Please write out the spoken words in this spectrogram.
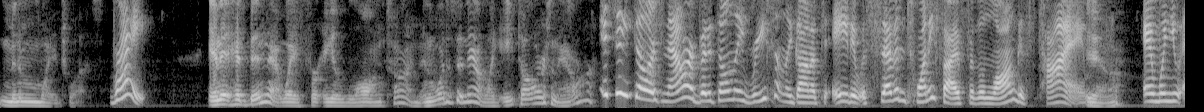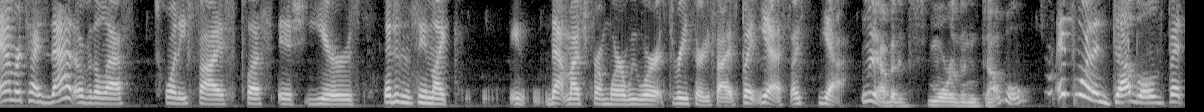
minimum wage was. Right. And it had been that way for a long time. And what is it now? Like eight dollars an hour? It's eight dollars an hour, but it's only recently gone up to eight. It was seven twenty five for the longest time. Yeah. And when you amortize that over the last twenty five plus ish years, that doesn't seem like that much from where we were at 335 but yes i yeah well, yeah but it's more than double it's more than doubled but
